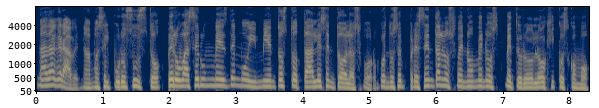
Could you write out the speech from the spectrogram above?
Nada grave, nada más el puro susto, pero va a ser un mes de movimientos totales en todas las formas. Cuando se presentan los fenómenos meteorológicos como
